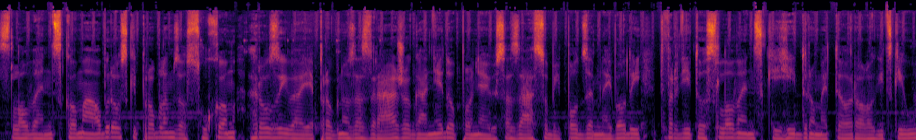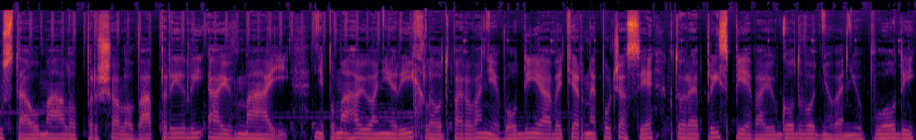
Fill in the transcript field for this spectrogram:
Slovensko má obrovský problém so suchom, hrozivá je prognoza zrážok a nedoplňajú sa zásoby podzemnej vody, tvrdí to Slovenský hydrometeorologický ústav, málo pršalo v apríli aj v máji. Nepomáhajú ani rýchle odparovanie vody a veterné počasie, ktoré prispievajú k odvodňovaniu pôdy.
